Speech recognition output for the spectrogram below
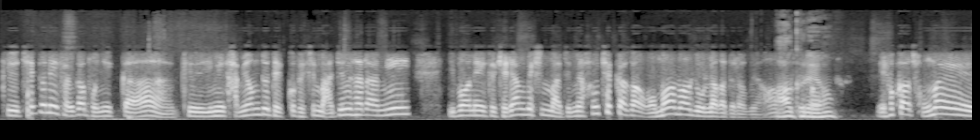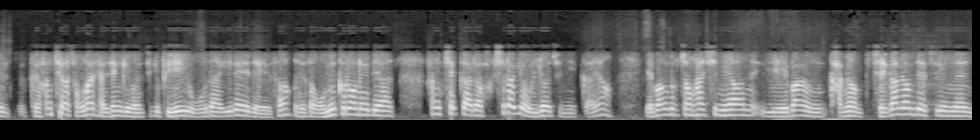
그 최근의 결과 보니까 그 이미 감염도 됐고 백신 맞은 사람이 이번에 그 개량 백신 맞으면 항체가가 어마어마하게 올라가더라고요. 아, 그래요? 네, 효과가 정말 그 항체가 정말 잘 생기거든요. 특히 BA5나 1에 대해서 그래서 오미크론에 대한 항체가를 확실하게 올려주니까요. 예방 접종 하시면 예방 감염 재감염될 수 있는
